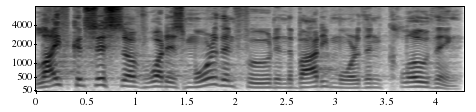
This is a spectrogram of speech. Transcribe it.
Life consists of what is more than food and the body more than clothing.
